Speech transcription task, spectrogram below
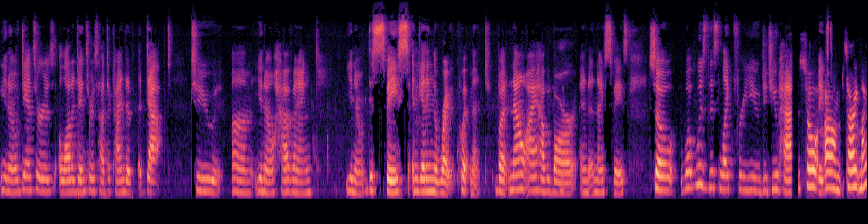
you know, dancers, a lot of dancers had to kind of adapt to, um, you know, having, you know, this space and getting the right equipment. But now I have a barre and a nice space. So, what was this like for you? Did you have. So, um, sorry, my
